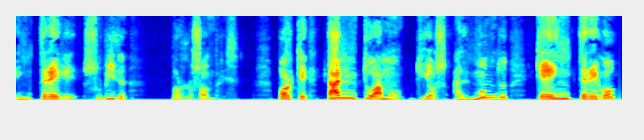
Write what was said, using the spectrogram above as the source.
entregue su vida por los hombres, porque tanto amó Dios al mundo que entregó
